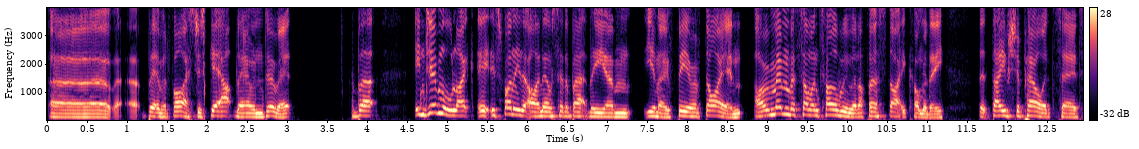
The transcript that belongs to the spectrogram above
uh, bit of advice. Just get up there and do it. But in general, like it's funny that Inel said about the um, you know fear of dying. I remember someone told me when I first started comedy that Dave Chappelle had said,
